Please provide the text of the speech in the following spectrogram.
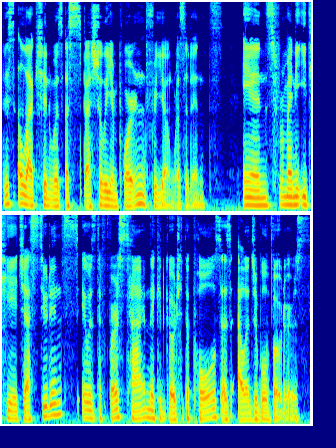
this election was especially important for young residents. And for many ETHS students, it was the first time they could go to the polls as eligible voters.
